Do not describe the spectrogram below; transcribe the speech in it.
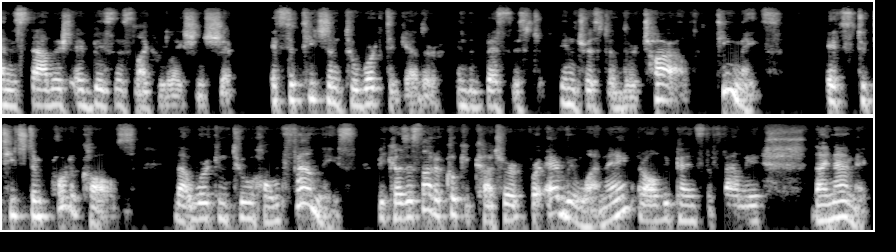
and establish a business like relationship. It's to teach them to work together in the best interest of their child, teammates. It's to teach them protocols that work in two home families because it's not a cookie cutter for everyone eh? it all depends the family dynamic.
